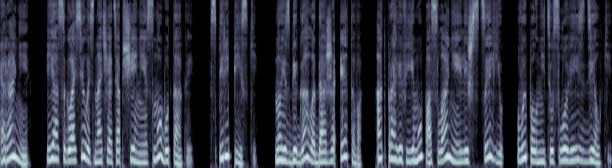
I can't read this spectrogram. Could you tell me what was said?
Ранее я согласилась начать общение с Нобутакой с переписки, но избегала даже этого, отправив ему послание лишь с целью выполнить условия сделки.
